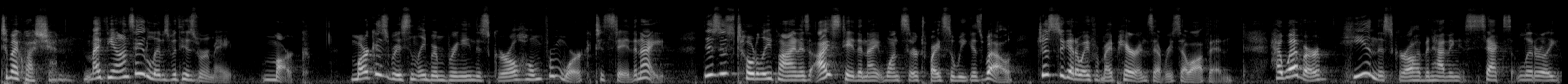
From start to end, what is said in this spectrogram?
to my question. My fiance lives with his roommate, Mark. Mark has recently been bringing this girl home from work to stay the night. This is totally fine as I stay the night once or twice a week as well, just to get away from my parents every so often. However, he and this girl have been having sex literally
